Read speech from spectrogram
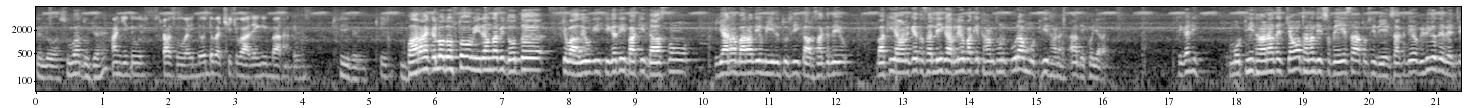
ਕਿਲੋ ਆ ਸੂਆ ਦੂਜਾ ਹੈ। ਹਾਂਜੀ ਦੂਸਰਾ ਸੂਆ ਜੀ ਦੁੱਧ ਬੱਚੀ ਚਵਾ ਦੇਗੀ 12 ਕਿਲੋ। ਠੀਕ ਹੈ ਜੀ। ਠੀਕ। 12 ਕਿਲੋ ਦੋਸਤੋ ਵੀਰਾਂ ਦਾ ਵੀ ਦੁੱਧ ਚਵਾ ਦਿਓਗੀ ਠੀਕ ਹੈ ਜੀ। ਬਾਕੀ 10 ਤੋਂ 11 12 ਦੀ ਉਮੀਦ ਤੁਸੀਂ ਕਰ ਸਕਦੇ ਹੋ। ਬਾਕੀ ਆਣ ਕੇ ਤਸੱਲੀ ਕਰ ਲਿਓ, ਬਾਕੀ ਥਣ ਥਣ ਪੂਰਾ ਮੁੱਠੀ ਥਾਣਾ ਆ ਦੇਖੋ ਯਾਰ ਠੀਕ ਆ ਜੀ? ਮੁੱਠੀ ਥਾਣਾ ਤੇ ਚੌਂ ਥਾਣਾ ਦੀ ਸਪੇਸ ਆ, ਤੁਸੀਂ ਵੇਖ ਸਕਦੇ ਹੋ ਵੀਡੀਓ ਦੇ ਵਿੱਚ।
